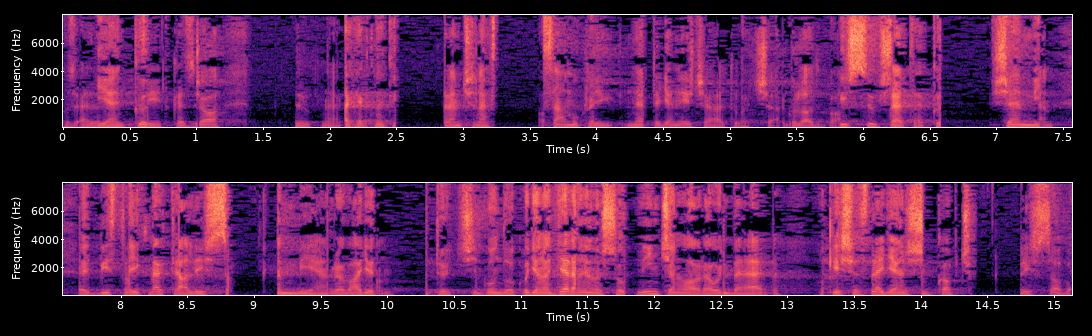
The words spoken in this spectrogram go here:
az el ilyen kövétkező a őknek. Csinálsz a számukra, hogy ne tegyen és családoltságolatba. És szükségletek semmi, nem. egy biztos, megtalál is semmilyenre vágyott, töcsi gondolkodjon. A gyerek nagyon sok nincsen arra, hogy ber, és ez legyen sem kapcsolat és szava,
